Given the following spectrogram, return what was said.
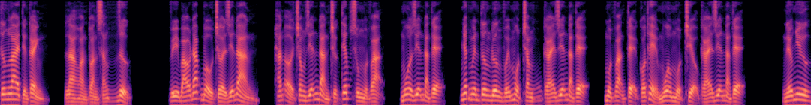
tương lai tiền cảnh, là hoàn toàn sáng rực. Vì báo đáp bầu trời diễn đàn, hắn ở trong diễn đàn trực tiếp sung một vạn, mua diễn đàn tệ, nhất nguyên tương đương với 100 cái diễn đàn tệ, một vạn tệ có thể mua một triệu cái diễn đàn tệ. Nếu như,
